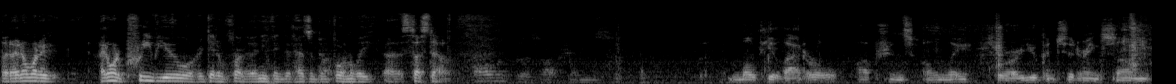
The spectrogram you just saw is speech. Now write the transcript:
But I don't want to, I don't want to preview or get in front of anything that hasn't been formally uh, sussed out. all of those options multilateral options only, or are you considering some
